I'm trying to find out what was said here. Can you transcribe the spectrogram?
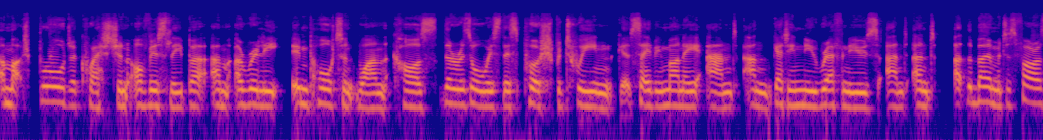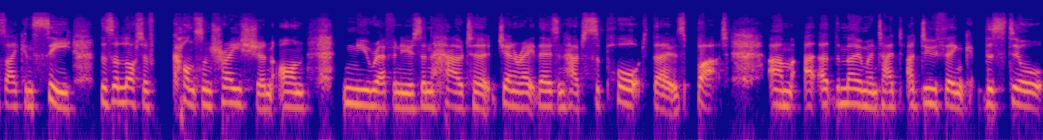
a much broader question, obviously, but um, a really important one because there is always this push between saving money and and getting new revenues. And and at the moment as far as I can see there's a lot of concentration on new revenues and how to generate those and how to support those. But um, at, at, the moment I, I do think there's still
